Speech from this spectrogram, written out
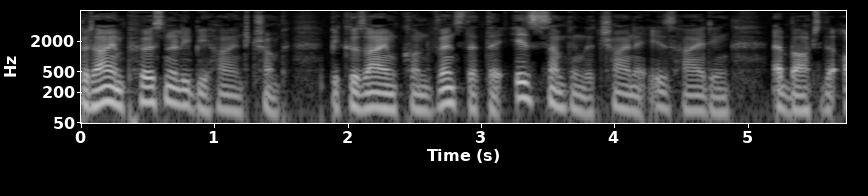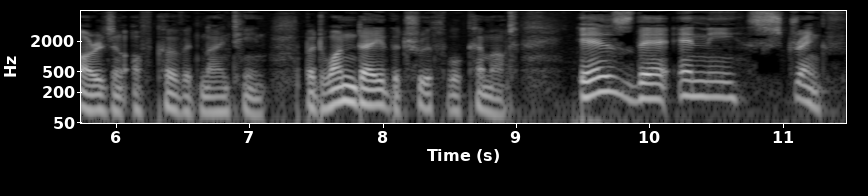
But I am personally behind Trump because I am convinced that there is something that China is hiding about the origin of COVID 19. But one day the truth will come out. Is there any strength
